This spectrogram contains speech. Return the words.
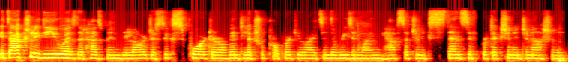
it's actually the US that has been the largest exporter of intellectual property rights. And the reason why we have such an extensive protection internationally,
